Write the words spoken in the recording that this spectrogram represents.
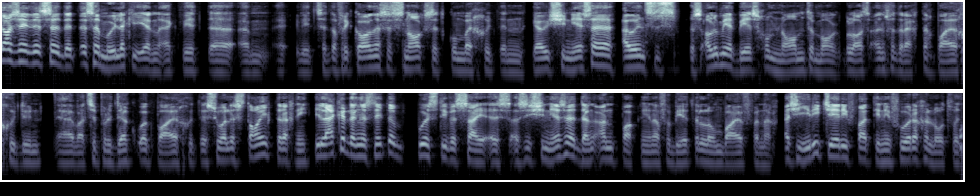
Ja, sien dit is 'n dit is 'n moeilike een. Ek weet uh um ek weet Suid-Afrikaners is snaaks dit kom by goed en jou Chinese ouens is is al hoe meer besig om naam te maak. Blaas ouens wat regtig baie goed doen, uh, wat se produk ook baie goed is. So hulle staan nie terug nie. Die lekker ding is net 'n positiewe sy is as die Chinese 'n ding aanpak nie, dan verbeter hulle hom baie vinnig. As jy hierdie cherry vat in die vorige lot wat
